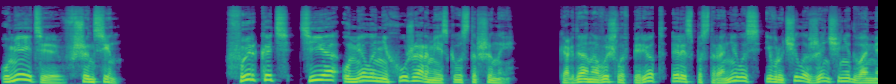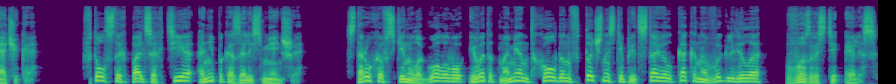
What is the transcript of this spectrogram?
«Умеете в шинсин?» Фыркать Тия умела не хуже армейского старшины. Когда она вышла вперед, Элис посторонилась и вручила женщине два мячика. В толстых пальцах Тия они показались меньше. Старуха вскинула голову, и в этот момент Холден в точности представил, как она выглядела в возрасте Элис.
